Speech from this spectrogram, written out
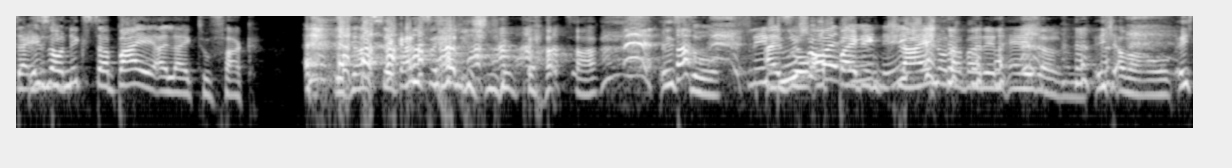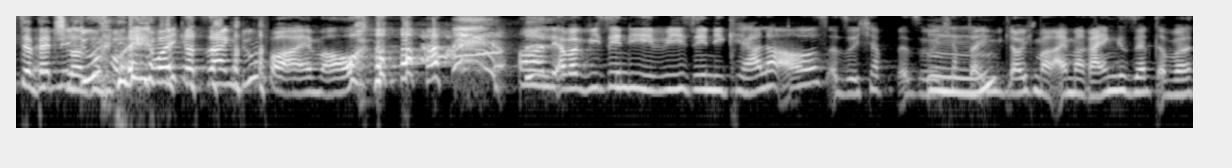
Da ist auch nichts dabei, I like to fuck. Ich sag's dir ganz ehrlich, Liberta. Ist so. Nee, also ob bei eh den nicht. Kleinen oder bei den Älteren. Ich aber auch. Ich der Nee, Bachelor. du, ich wollte gerade sagen, du vor allem auch. oh, nee, aber wie sehen die, wie sehen die Kerle aus? Also ich habe, also ich habe da Mhm. irgendwie, glaube ich, mal einmal reingeseppt, aber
